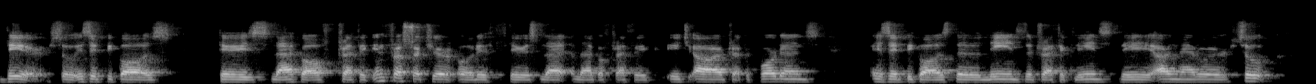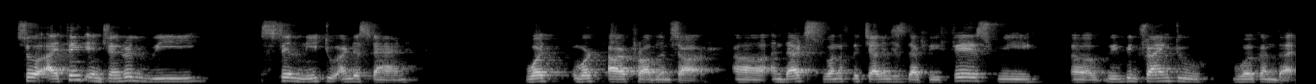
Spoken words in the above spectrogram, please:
there? So is it because there is lack of traffic infrastructure, or if there is la lack of traffic HR, traffic wardens? Is it because the lanes, the traffic lanes, they are narrower? So, so I think in general we still need to understand what what our problems are, uh, and that's one of the challenges that we faced. We uh, we've been trying to work on that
